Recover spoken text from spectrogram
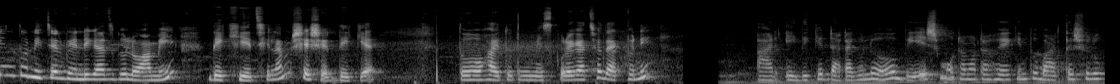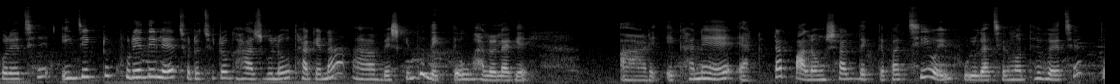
কিন্তু নিচের ভেন্ডি গাছগুলো আমি দেখিয়েছিলাম শেষের দিকে। তো হয়তো তুমি মিস করে গেছো, দেখোনি। আর এই দিকের ডাটাগুলো বেশ মোটা মোটা হয়ে কিন্তু বাড়তে শুরু করেছে। এই যে একটু খুঁড়ে দিলে ছোট ছোট ঘাসগুলোও থাকে না বেশ কিন্তু দেখতেও ভালো লাগে। আর এখানে একটা পালং শাক দেখতে পাচ্ছি, ওই ফুল গাছের মধ্যে হয়েছে। তো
